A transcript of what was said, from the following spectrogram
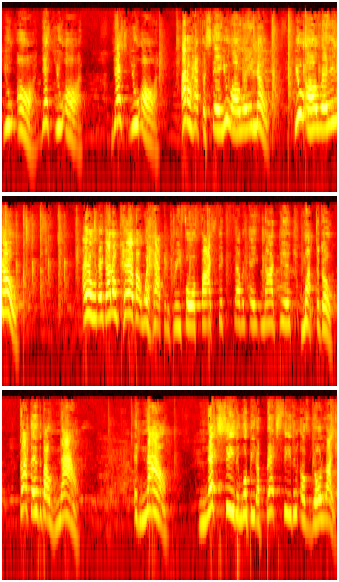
You are. Yes, you are. Yes, you are. I don't have to say, you already know. You already know. I don't, I don't care about what happened three, four, five, six, seven, eight, nine, ten months ago. God said it's about now. It's now. Next season will be the best season of your life.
